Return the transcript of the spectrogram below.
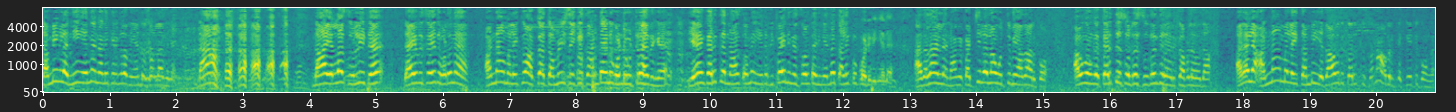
தம்பிங்களா நீங்க என்ன நினைக்கிறீங்களோ அதை என்கிட்ட சொல்லாதீங்க. நான் நான் எல்லாம் சொல்லிட்டேன். தயவு செய்து உடனே அண்ணாமலைக்கும் அக்கா தமிழிசைக்கு சண்டைன்னு கொண்டு விட்டுறாதுங்க. என் கருத்தை நான் சொன்னேன். எங்க ரிப்பை நீங்க சொல்லிட்டேன். நீங்க என்ன தலைப்பு போடுவீங்கன்னு? அதெல்லாம் இல்ல. நாங்க கட்சியில எல்லாம் ஒத்துமையா தான் இருக்கோம். அவங்க உங்க கருத்தை சொல்ற சுதந்திரம் இருக்கு அவ்வளவுதான். அதனால அண்ணாமலை தம்பி ஏதாவது கருத்து சொன்னா அவர்கிட்ட கேட்டுக்கோங்க.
